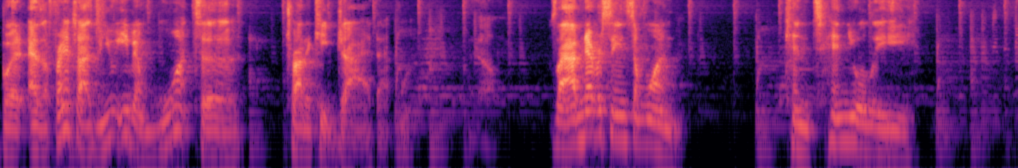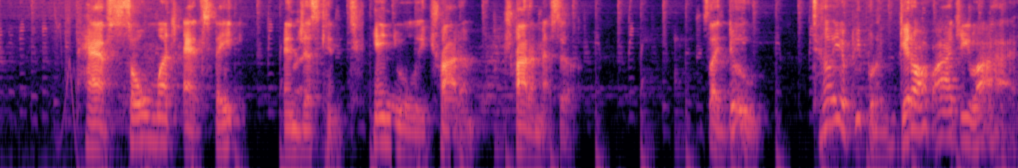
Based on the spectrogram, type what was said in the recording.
but as a franchise, do you even want to try to keep Ja at that point? No. It's like I've never seen someone continually have so much at stake and Right. just continually try to try to mess it up. It's like, dude, tell your people to get off IG Live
